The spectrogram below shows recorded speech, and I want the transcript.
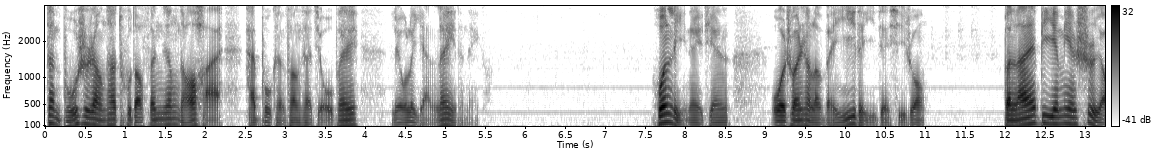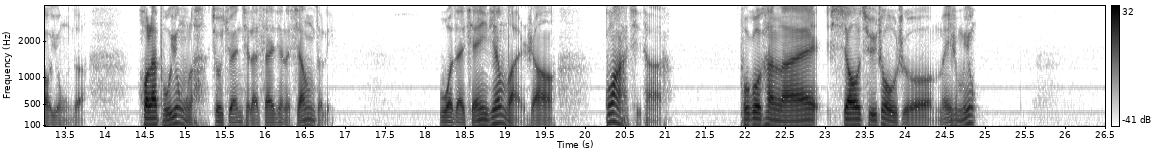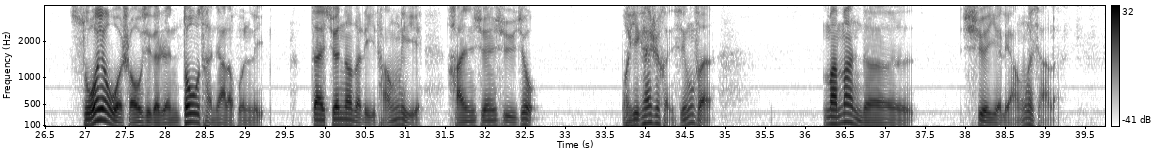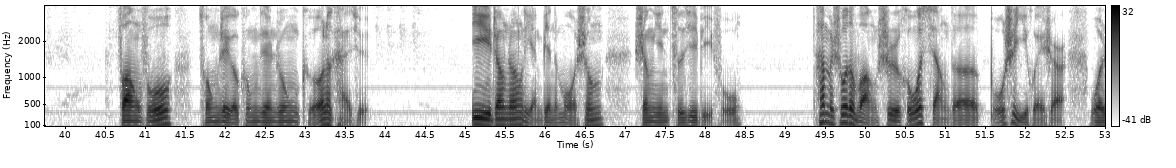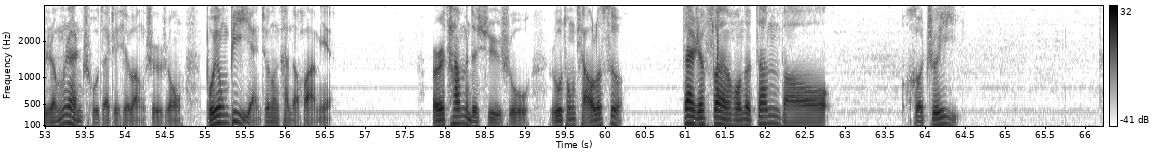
但不是让她吐到翻江倒海还不肯放下酒杯、流了眼泪的那个。婚礼那天，我穿上了唯一的一件西装，本来毕业面试要用的，后来不用了，就卷起来塞进了箱子里。我在前一天晚上挂起它。不过看来消去皱褶没什么用。所有我熟悉的人都参加了婚礼，在喧闹的礼堂里寒暄叙旧。我一开始很兴奋，慢慢的，血液凉了下来，仿佛从这个空间中隔了开去。一张张脸变得陌生，声音此起彼伏。他们说的往事和我想的不是一回事儿，我仍然处在这些往事中，不用闭眼就能看到画面。而他们的叙述如同调了色，带着泛红的单薄和追忆。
